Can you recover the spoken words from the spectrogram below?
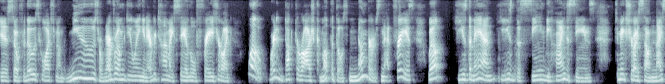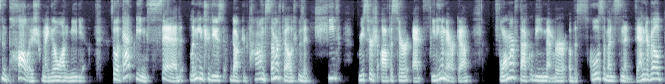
is so for those who watch me on the news or whatever I'm doing, and every time I say a little phrase, you're like, whoa, where did Dr. Raj come up with those numbers and that phrase? Well, he's the man, he's the scene behind the scenes to make sure I sound nice and polished when I go on media. So, with that being said, let me introduce Dr. Tom Summerfelt, who's a chief research officer at Feeding America, former faculty member of the Schools of Medicine at Vanderbilt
